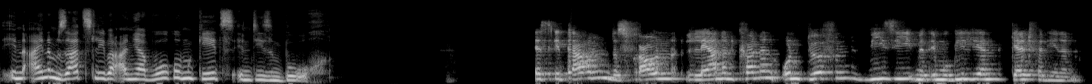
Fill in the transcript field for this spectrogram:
In einem Satz, liebe Anja, worum geht's in diesem Buch? Es geht darum, dass Frauen lernen können und dürfen, wie sie mit Immobilien Geld verdienen.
